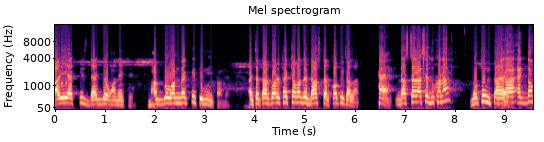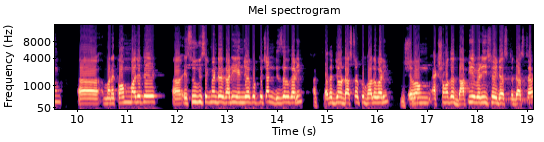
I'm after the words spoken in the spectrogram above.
গাড়ি এক পিস দেখবে অনেকে। ভাগ্যবান ব্যক্তি তিনিই পাবে আচ্ছা তারপরে থাকছে আমাদের ডাস্টার কপি কালার হ্যাঁ ডাস্টার আছে দুখানা। নতুন টায়ার একদম মানে কম বাজেটে এসইউভি সেগমেন্টের গাড়ি এনজয় করতে চান ডিজেল গাড়ি আচ্ছা। তাদের জন্য ডাস্টার খুব ভালো গাড়ি। এবং একসময় দাপিয়ে বেরিয়েছে এই ডাস্টার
